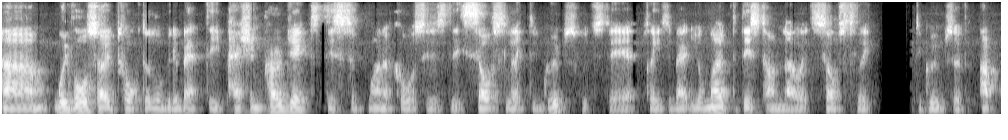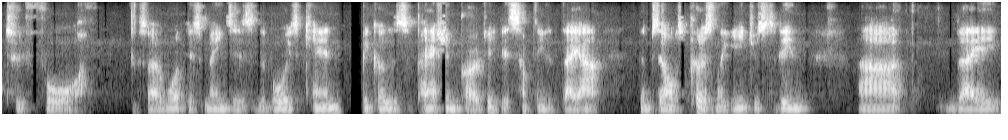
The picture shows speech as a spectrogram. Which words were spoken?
Um, we've also talked a little bit about the Passion Project. This one, of course, is the self-selected groups, which they're pleased about. You'll note that this time, though, it's self-selected groups of up to four. So what this means is the boys can, because it's a passion project, it's something that they are themselves personally interested in, uh, they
